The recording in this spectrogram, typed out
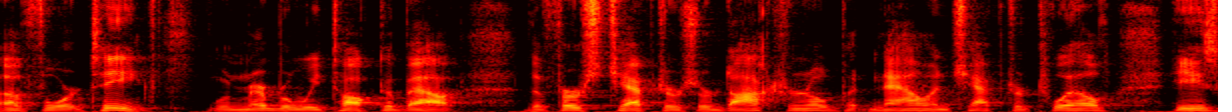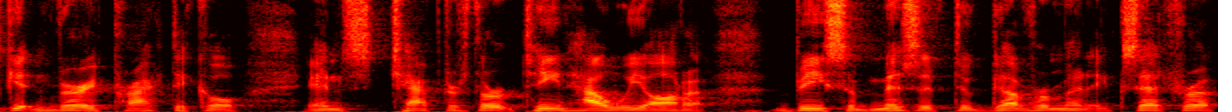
uh, 14. Remember, we talked about the first chapters are doctrinal, but now in chapter 12, he's getting very practical. In chapter 13, how we ought to be submissive to government, etc.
